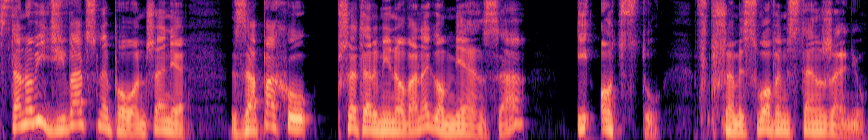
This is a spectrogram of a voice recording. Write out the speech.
Stanowi dziwaczne połączenie zapachu przeterminowanego mięsa i octu w przemysłowym stężeniu,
